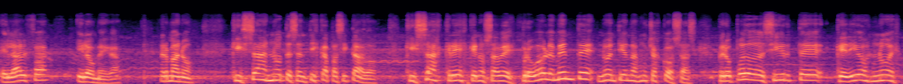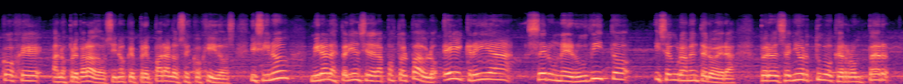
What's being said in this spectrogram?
el alfa y la omega. Hermano, quizás no te sentís capacitado, quizás crees que no sabes, probablemente no entiendas muchas cosas, pero puedo decirte que Dios no escoge a los preparados, sino que prepara a los escogidos. Y si no, mira la experiencia del apóstol Pablo. Él creía ser un erudito y seguramente lo era, pero el Señor tuvo que romper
